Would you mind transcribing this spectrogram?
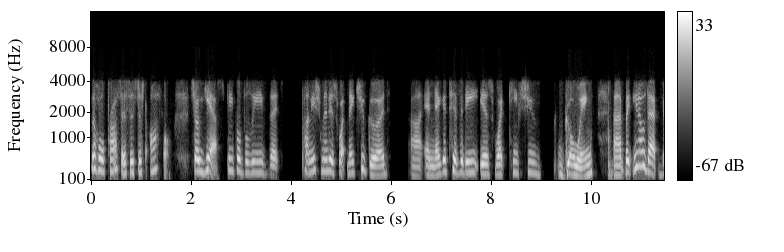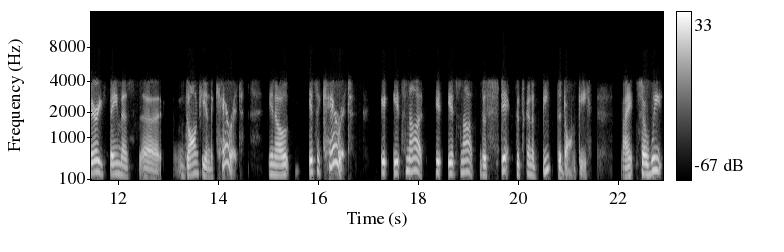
the whole process is just awful. So, yes, people believe that punishment is what makes you good, uh, and negativity is what keeps you going. Uh, but you know that very famous uh, donkey and the carrot you know it's a carrot it, it's not it, it's not the stick that's going to beat the donkey right so we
